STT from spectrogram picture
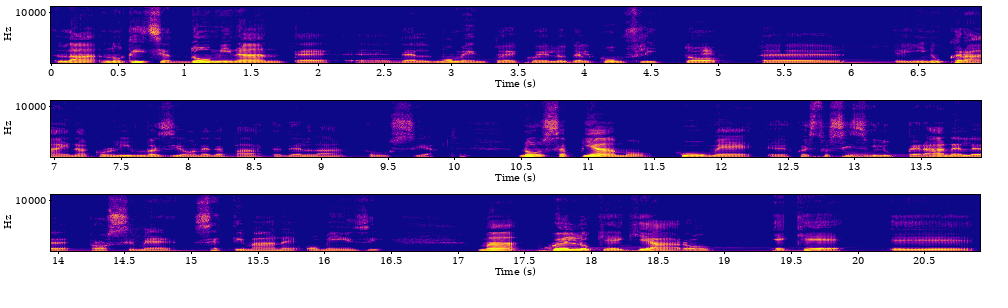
la notizia dominante eh, del momento è quello del conflitto eh, in Ucraina con l'invasione da parte della Russia. Non sappiamo come eh, questo si svilupperà nelle prossime settimane o mesi, ma quello che è chiaro è che eh,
